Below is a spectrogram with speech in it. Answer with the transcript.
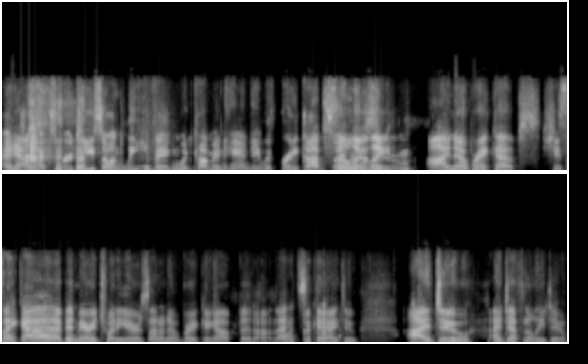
And yeah. your expertise on leaving would come in handy with breakups. Absolutely. I, I, know breakups. She's like, ah, I've been married 20 years. I don't know breaking up, but uh, that's okay. I do. I do. I definitely do.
